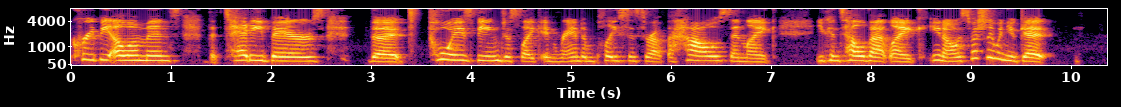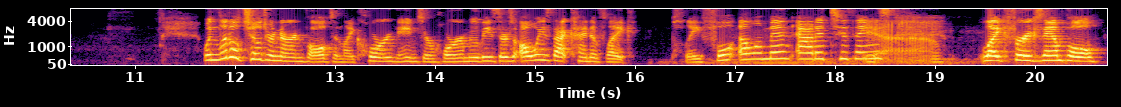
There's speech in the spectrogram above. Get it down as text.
creepy elements, the teddy bears, the t- toys being just like in random places throughout the house and like you can tell that like, you know, especially when you get when little children are involved in like horror games or horror movies, there's always that kind of like playful element added to things. Yeah. Like for example,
